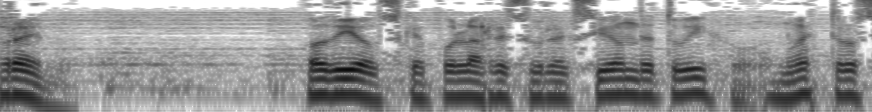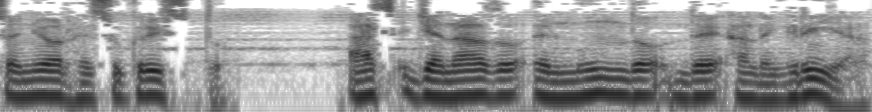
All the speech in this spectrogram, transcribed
Oremos. Oh Dios, que por la resurrección de tu Hijo, nuestro Señor Jesucristo, has llenado el mundo de alegría.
